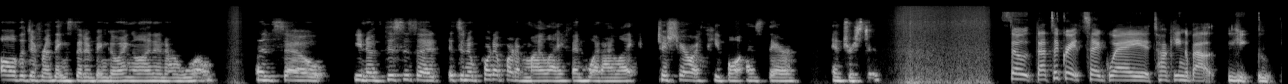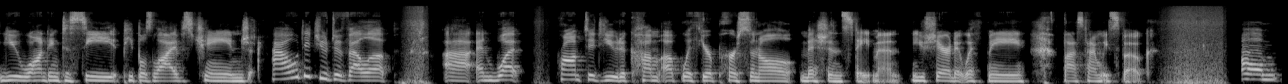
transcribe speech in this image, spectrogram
all the different things that have been going on in our world. And so, you know, this is a it's an important part of my life and what I like to share with people as they're interested. So that's a great segue talking about you, you, wanting to see people's lives change. How did you develop uh, and what prompted you to come up with your personal mission statement? You shared it with me last time we spoke. Um,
